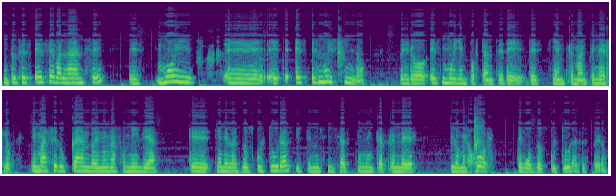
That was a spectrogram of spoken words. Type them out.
Entonces ese balance es muy, eh, es, es muy fino pero es muy importante de, siempre mantenerlo y más educando en una familia que tiene las dos culturas y que mis hijas tienen que aprender lo mejor de las dos culturas, espero.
